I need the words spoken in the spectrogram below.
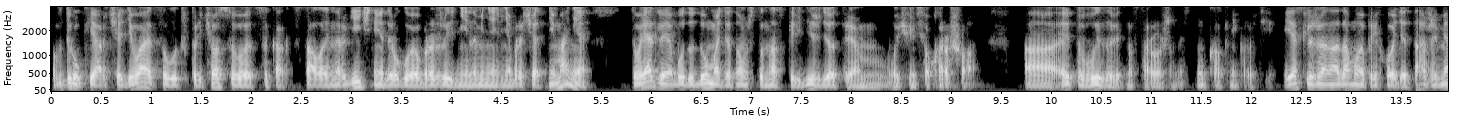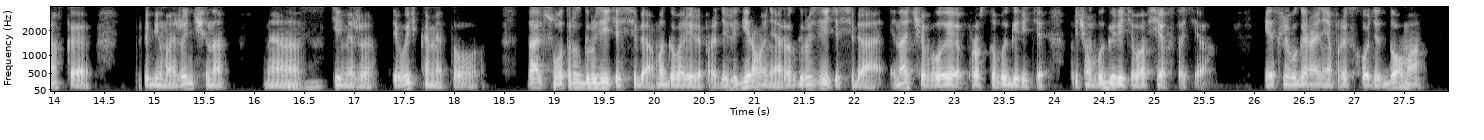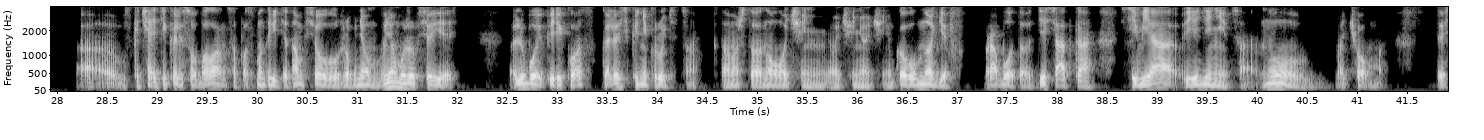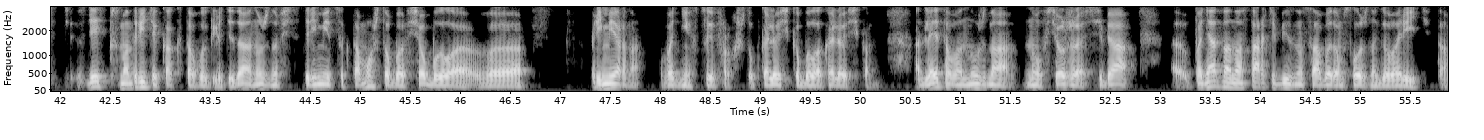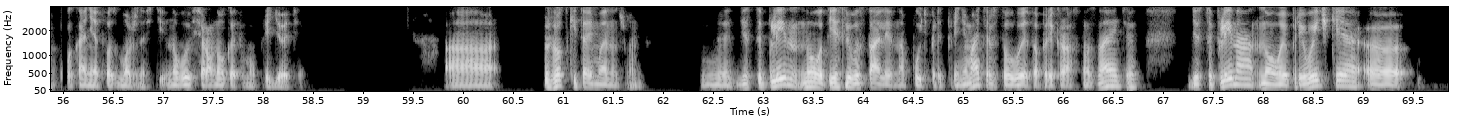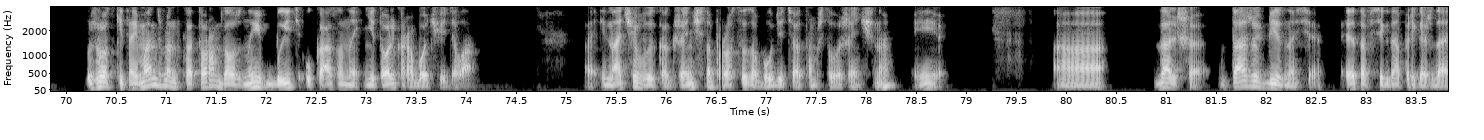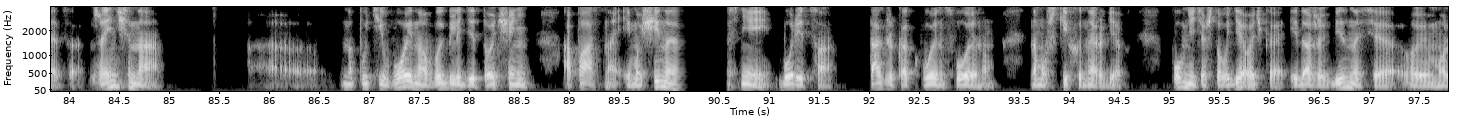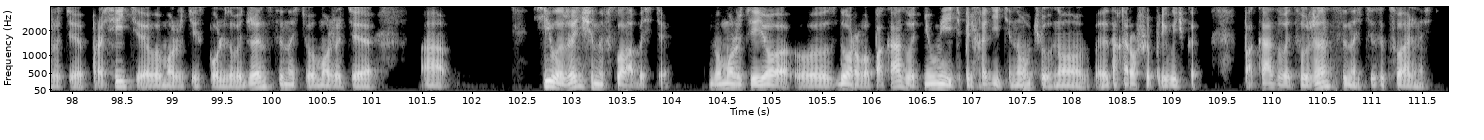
вдруг ярче одевается, лучше причесывается, как-то стало энергичнее, другой образ жизни и на меня не обращает внимания, то вряд ли я буду думать о том, что нас впереди ждет прям очень все хорошо. А, это вызовет настороженность. Ну, как ни крути. Если же она домой приходит, та же мягкая, любимая женщина mm-hmm. с теми же привычками, то дальше вот разгрузите себя. Мы говорили про делегирование, разгрузите себя, иначе вы просто выгорите. Причем выгорите во всех статьях. Если выгорание происходит дома, а, скачайте колесо баланса, посмотрите, там все уже в нем, в нем уже все есть любой перекос, колесико не крутится, потому что оно очень-очень-очень... У кого у многих работа десятка, семья единица. Ну, о чем мы? То есть здесь посмотрите, как это выглядит. Да? Нужно стремиться к тому, чтобы все было в, примерно в одних цифрах, чтобы колесико было колесиком. А для этого нужно, ну, все же себя... Э, понятно, на старте бизнеса об этом сложно говорить, там, пока нет возможностей, но вы все равно к этому придете. А, жесткий тайм-менеджмент. Дисциплин, ну вот если вы стали на путь предпринимательства, вы это прекрасно знаете. Дисциплина, новые привычки, э, жесткий тайм-менеджмент, в котором должны быть указаны не только рабочие дела. Иначе вы, как женщина, просто забудете о том, что вы женщина. И а, дальше, даже в бизнесе это всегда пригождается. Женщина а, на пути воина выглядит очень опасно, и мужчина с ней борется так же, как воин с воином, на мужских энергиях. Помните, что вы девочка, и даже в бизнесе вы можете просить, вы можете использовать женственность, вы можете... А, сила женщины в слабости. Вы можете ее э, здорово показывать, не умеете, приходите, научу, но это хорошая привычка. Показывать свою женственность и сексуальность.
